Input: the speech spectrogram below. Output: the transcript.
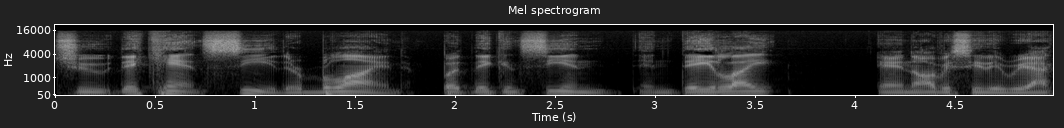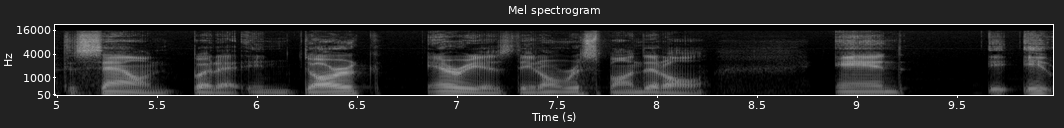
to, they can't see, they're blind, but they can see in, in daylight. And obviously they react to sound, but in dark areas, they don't respond at all. And it, it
